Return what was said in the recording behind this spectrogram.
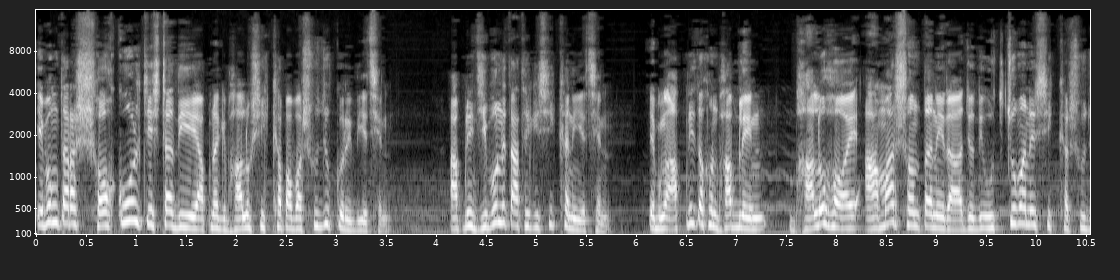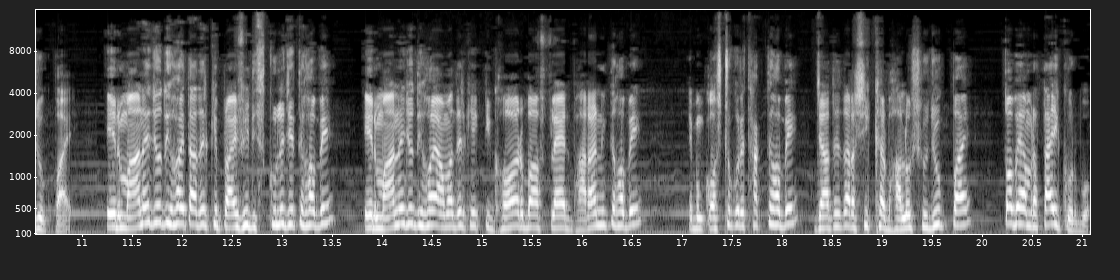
এবং তারা সকল চেষ্টা দিয়ে আপনাকে ভালো শিক্ষা পাবার সুযোগ করে দিয়েছেন। আপনি জীবনে তা থেকে শিক্ষা নিয়েছেন এবং আপনি তখন ভাবলেন, ভালো হয় আমার সন্তানেরা যদি উচ্চমানের শিক্ষার সুযোগ পায়। এর মানে যদি হয় তাদেরকে প্রাইভেট স্কুলে যেতে হবে, এর মানে যদি হয় আমাদেরকে একটি ঘর বা ফ্ল্যাট ভাড়া নিতে হবে এবং কষ্ট করে থাকতে হবে যাতে তারা শিক্ষার ভালো সুযোগ পায়, তবে আমরা তাই করব।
